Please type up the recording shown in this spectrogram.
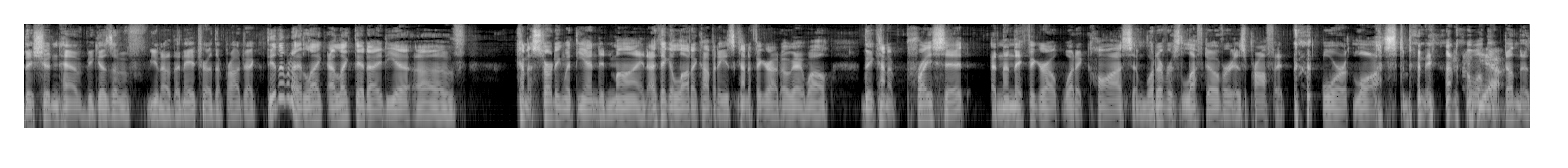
they shouldn't have because of you know the nature of the project. The other one I like I like that idea of kind of starting with the end in mind. I think a lot of companies kind of figure out okay, well they kind of price it and then they figure out what it costs and whatever's left over is profit or loss depending on how well Yeah. they've done this.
